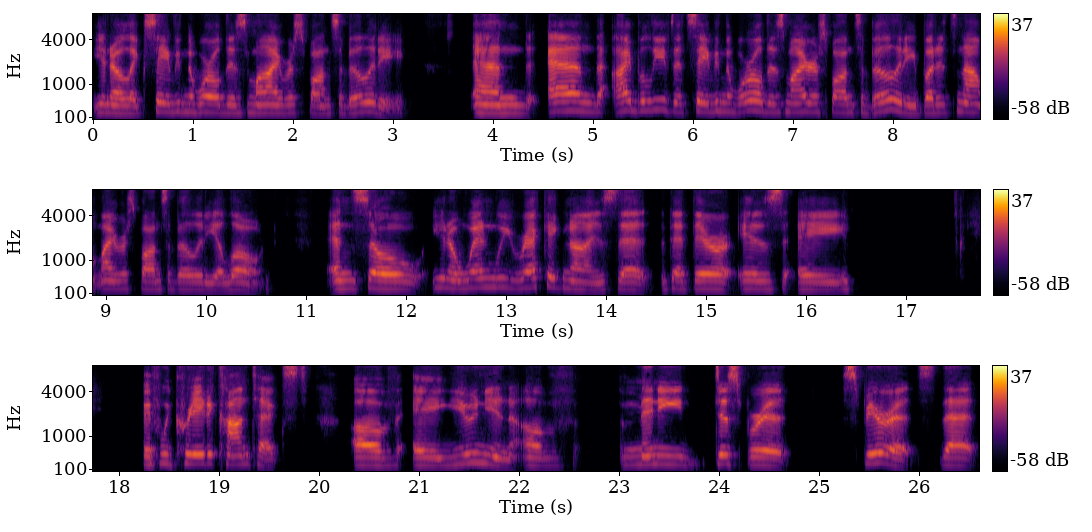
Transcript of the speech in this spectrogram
you know like saving the world is my responsibility. And and i believe that saving the world is my responsibility but it's not my responsibility alone and so you know when we recognize that that there is a if we create a context of a union of many disparate spirits that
